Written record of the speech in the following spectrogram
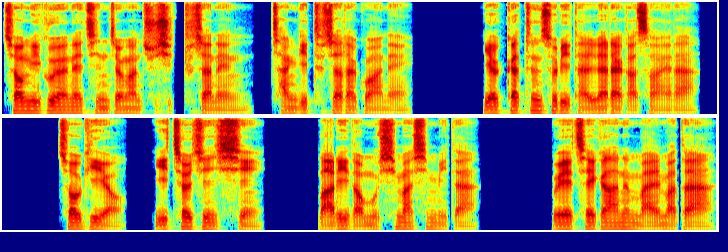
정의구현의 진정한 주식 투자는 장기 투자라고 하네. 역 같은 소리 달려라 가서 해라. 저기요, 이철진 씨. 말이 너무 심하십니다. 왜 제가 하는 말마다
